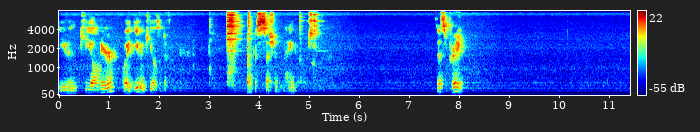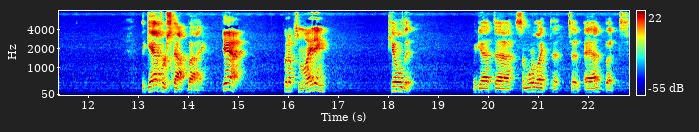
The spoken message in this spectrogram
even keel here. Wait, even keel is a different beer. Like a session mango or something. That's pretty. The gaffer stopped by, Yeah. Put up some lighting. killed it. We got uh, some more light to, to add, but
